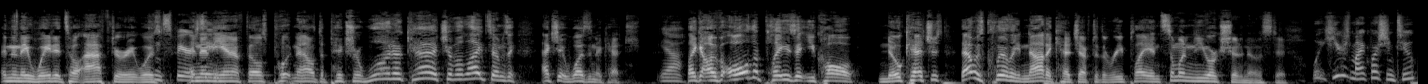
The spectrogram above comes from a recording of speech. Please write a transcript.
And then they waited till after it was. Conspiracy. And then the NFL's putting out the picture. What a catch of a lifetime! I was like, actually, it wasn't a catch. Yeah. Like of all the plays that you call no catches, that was clearly not a catch after the replay, and someone in New York should have noticed it. Well, here's my question too.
